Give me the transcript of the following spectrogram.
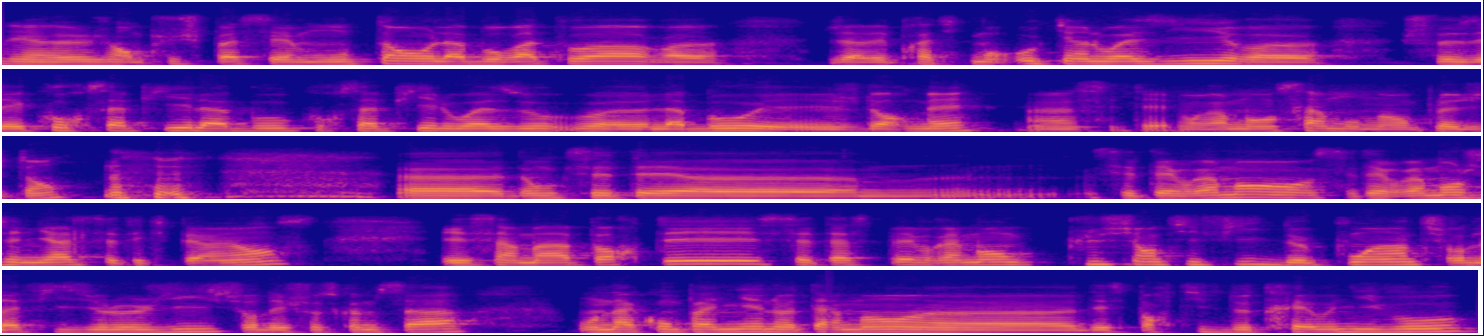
En plus, je passais mon temps au laboratoire j'avais pratiquement aucun loisir. Euh, je faisais course à pied labo, course à pied l'oiseau euh, labo et je dormais. Euh, c'était vraiment ça mon emploi du temps. donc c'était c'était vraiment c'était vraiment génial cette expérience et ça m'a apporté cet aspect vraiment plus scientifique de pointe sur de la physiologie, sur des choses comme ça. On accompagnait notamment des sportifs de très haut niveau.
